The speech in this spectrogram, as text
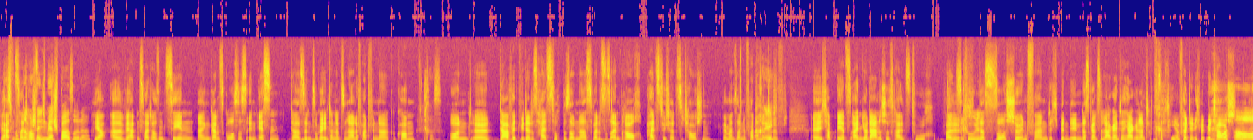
wir das macht 2000, dann wahrscheinlich mehr Spaß, oder? Ja, also wir hatten 2010 ein ganz großes in Essen. Da sind mhm. sogar internationale Pfadfinder gekommen. Krass. Und äh, da wird wieder das Halstuch besonders, weil es ist ein Brauch, Halstücher zu tauschen, wenn man seine Pfadfinder Ach, trifft. Äh, ich habe jetzt ein jordanisches Halstuch, weil das cool. ich das so schön fand. Ich bin denen das ganze Lager hinterhergerannt, habe gesagt, hier, wollt ihr nicht mit mir tauschen? Oh.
